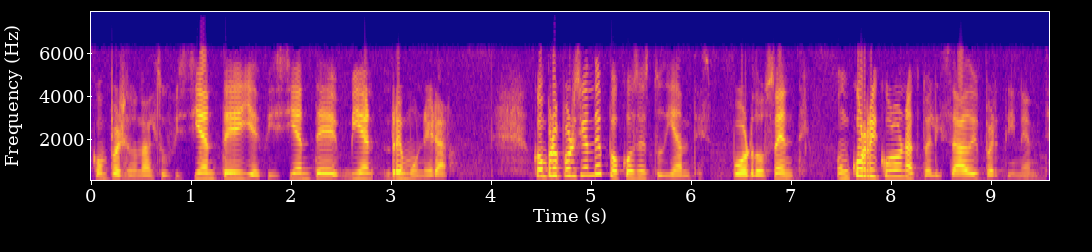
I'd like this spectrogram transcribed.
con personal suficiente y eficiente, bien remunerado, con proporción de pocos estudiantes por docente, un currículum actualizado y pertinente,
